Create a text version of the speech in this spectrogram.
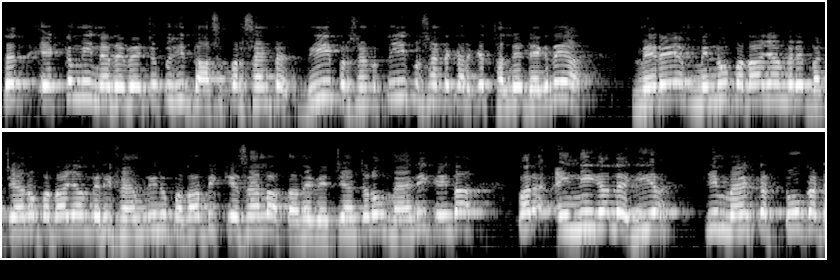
ਤੇ ਇੱਕ ਮਹੀਨੇ ਦੇ ਵਿੱਚ ਤੁਸੀਂ 10% 20% 30% ਕਰਕੇ ਥੱਲੇ ਡਿੱਗਦੇ ਆ। ਮੇਰੇ ਮੈਨੂੰ ਪਤਾ ਜਾਂ ਮੇਰੇ ਬੱਚਿਆਂ ਨੂੰ ਪਤਾ ਜਾਂ ਮੇਰੀ ਫੈਮਿਲੀ ਨੂੰ ਪਤਾ ਵੀ ਕਿਸ ਹਾਲਾਤਾਂ ਦੇ ਵਿੱਚ ਆ। ਚਲੋ ਮੈਂ ਨਹੀਂ ਕਹਿੰਦਾ ਪਰ ਇੰਨੀ ਗੱਲ ਹੈਗੀ ਆ ਕਿ ਮੈਂ ਘੱਟੋ ਘੱਟ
